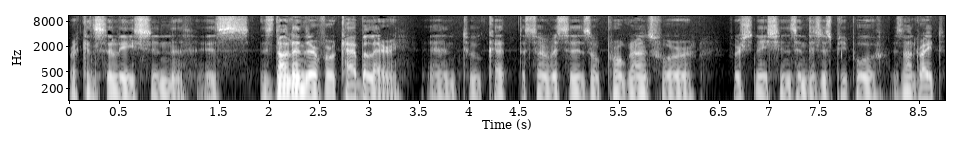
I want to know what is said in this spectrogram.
reconciliation is is not in their vocabulary, and to cut the services or programs for First Nations, Indigenous people is not right.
